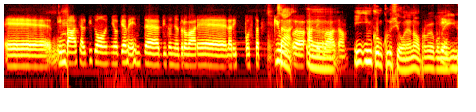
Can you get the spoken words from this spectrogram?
eh, in base al bisogno ovviamente bisogna trovare la risposta più Sa, uh, adeguata. In, in, conclusione, no? proprio come sì. in,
